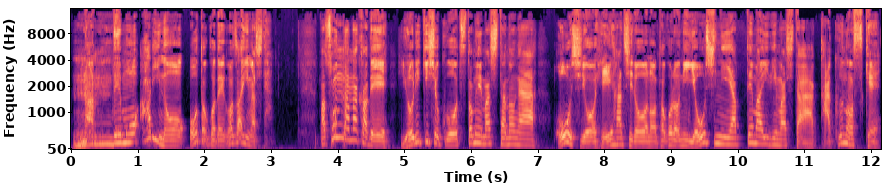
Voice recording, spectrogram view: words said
何でもありの男でございました。まあ、そんな中で、より気職を務めましたのが、大塩平八郎のところに養子にやって参りました、角之助。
